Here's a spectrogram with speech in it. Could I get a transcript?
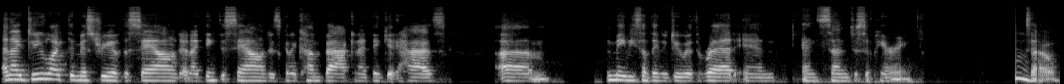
and i do like the mystery of the sound and i think the sound is going to come back and i think it has um maybe something to do with red and and sun disappearing so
